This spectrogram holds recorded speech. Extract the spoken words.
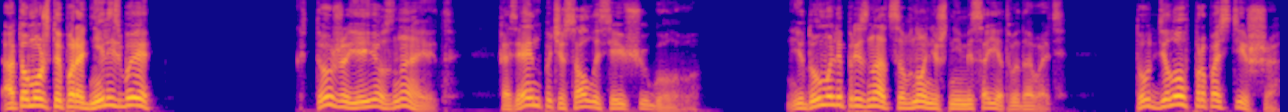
А то, может, и породнились бы...» «Кто же ее знает?» Хозяин почесал лысеющую голову. «Не думали признаться в нонешний мясоед выдавать? Тут делов пропастишься,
